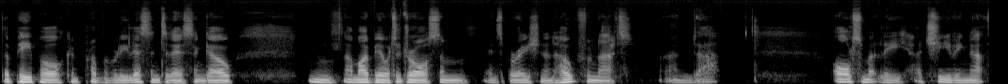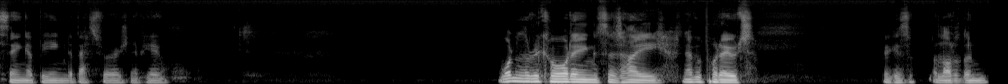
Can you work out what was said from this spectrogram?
The people can probably listen to this and go, mm, I might be able to draw some inspiration and hope from that. And uh, ultimately achieving that thing of being the best version of you. One of the recordings that I never put out because a lot of them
